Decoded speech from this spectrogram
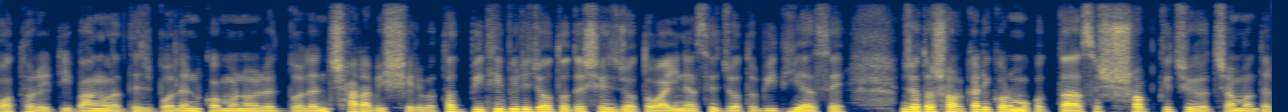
অথরিটি বাংলাদেশ বলেন, কমনওয়েলথ বলেন, সারা বিশ্বের অর্থাৎ পৃথিবীর যত দেশে যত আইন আছে, যত বিধি আছে, যত সরকারি কর্মকর্তা আছে সব কিছুই হচ্ছে আমাদের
